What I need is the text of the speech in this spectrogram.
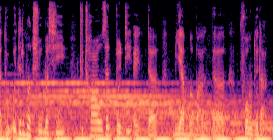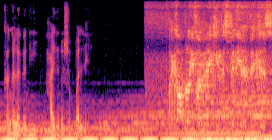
ꯑꯗꯨ ꯑꯣꯏꯗꯨꯅꯃꯛꯁꯨ ꯃꯁꯤ 2028ꯗ ꯃꯤꯌꯥꯝ ꯃꯃꯥꯡꯗ ꯐꯣꯡꯗꯨꯅ ꯈꯪꯍꯜꯂꯒꯅꯤ ꯍꯥꯏꯗꯨꯅꯁꯨ ꯄꯜꯂꯤ I can't believe I'm making this video because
